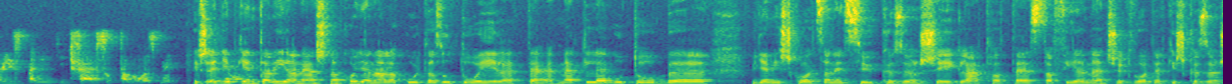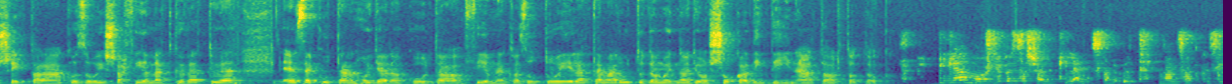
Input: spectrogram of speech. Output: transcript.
részben így, így felszoktam hozni. És egyébként a Rianásnak hogyan alakult az utóélete? Mert legutóbb Ugye Miskolcon egy szűk közönség láthatta ezt a filmet, sőt volt egy kis közönség találkozó is a filmet követően. Ezek után hogyan alakult a filmnek az utóélete? Már úgy tudom, hogy nagyon sokadik díjnál tartotok. Igen, most összesen 95 nemzetközi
